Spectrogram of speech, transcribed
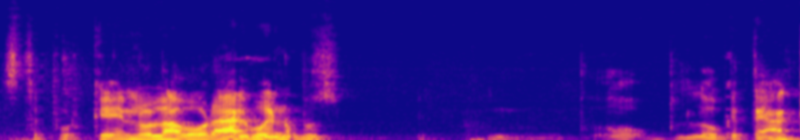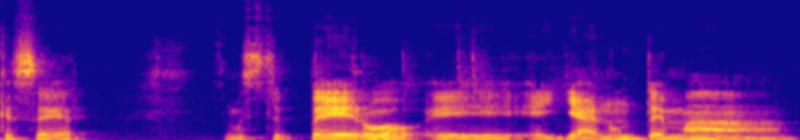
Este, porque en lo laboral, bueno, pues o lo que tenga que ser, este, pero eh, eh, ya en un tema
